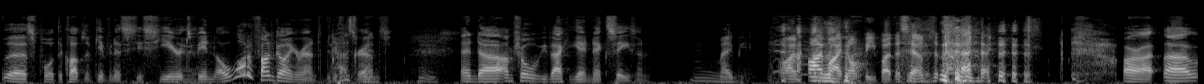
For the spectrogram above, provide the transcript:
the support the clubs have given us this year. It's been a lot of fun going around to the different has been. grounds. And uh, I'm sure we'll be back again next season. Maybe. I, I might not be by the sounds of that. All right. Uh,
